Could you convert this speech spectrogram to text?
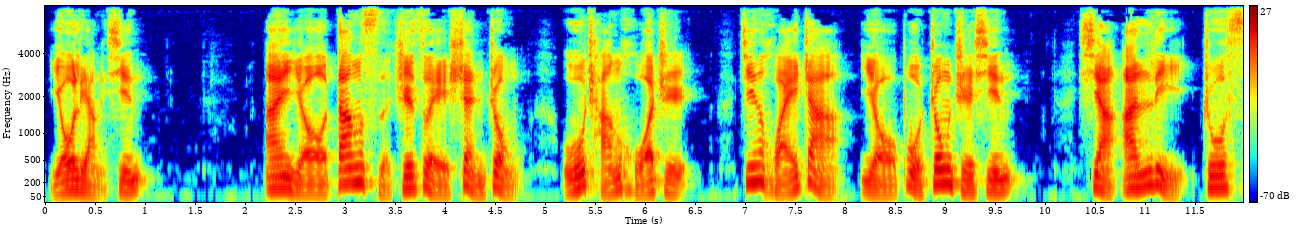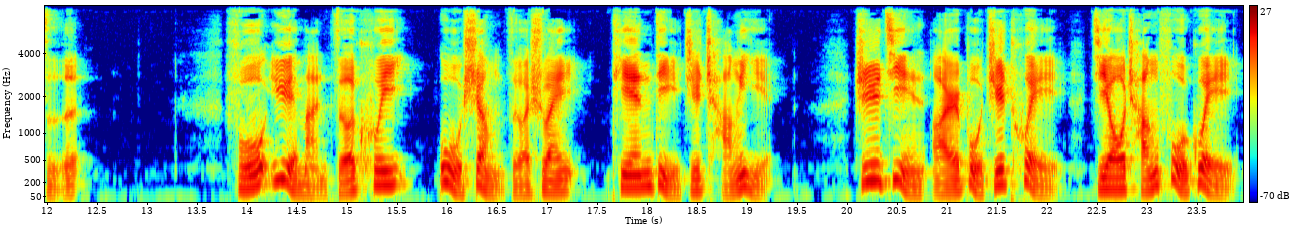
有两心。安有当死之罪甚重，无常活之。今怀诈，有不忠之心，下安立，诛死。”夫月满则亏，物盛则衰，天地之常也。知进而不知退，久成富贵，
